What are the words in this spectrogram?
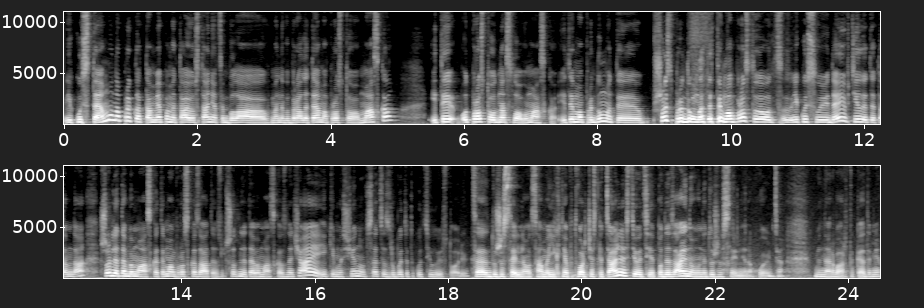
якусь тему. Наприклад, там я пам'ятаю, остання це була в мене вибирали тема просто маска. І ти от просто одне слово, маска. І ти мав придумати щось придумати. Ти мав просто от якусь свою ідею втілити там, да? що для тебе маска. Ти мав розказати, що для тебе маска означає, і якимось чином все це зробити таку цілу історію. Це дуже сильно, от саме їхня творчі спеціальності, оці по дизайну, вони дуже сильні рахуються. Мінерва Арт Академі.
